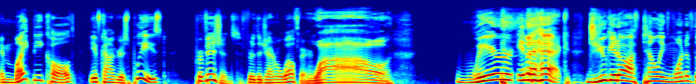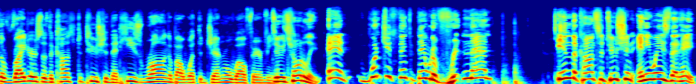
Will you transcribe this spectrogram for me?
and might be called, if Congress pleased, provisions for the general welfare. wow. Where in the heck do you get off telling one of the writers of the Constitution that he's wrong about what the general welfare means? Dude, totally. And wouldn't you think that they would have written that in the Constitution, anyways? That, hey,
